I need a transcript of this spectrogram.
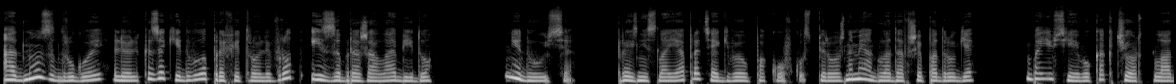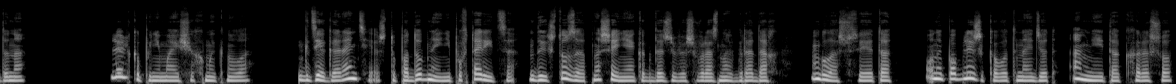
Одну за другой Лёлька закидывала профитроли в рот и изображала обиду. «Не дуйся. — произнесла я, протягивая упаковку с пирожными оголодавшей подруге. «Боюсь я его как черт ладана». Лёлька, понимающе хмыкнула. «Где гарантия, что подобное не повторится? Да и что за отношения, когда живешь в разных городах? Блажь все это. Он и поближе кого-то найдет, а мне и так хорошо».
